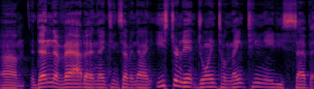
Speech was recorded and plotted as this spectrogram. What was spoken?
Um, then Nevada in 1979. Eastern didn't join until 1987.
